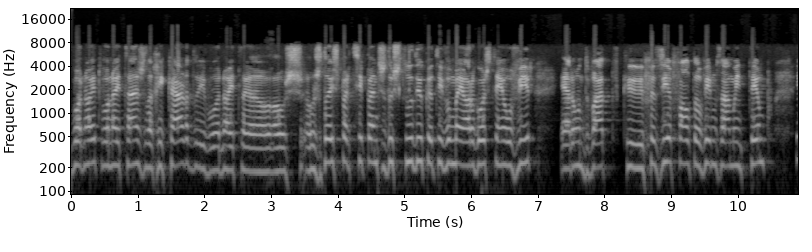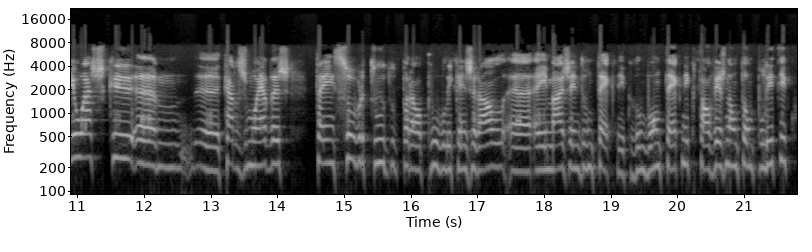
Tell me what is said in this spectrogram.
Boa noite, boa noite Ângela, Ricardo e boa noite aos, aos, dois participantes do estúdio que eu tive o maior gosto em ouvir. Era um debate que fazia falta ouvirmos há muito tempo. Eu acho que um, uh, eh, Carlos Moedas tem, sobretudo para o público em geral, uh, a imagem de um técnico, de um bom técnico, talvez não tão político,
